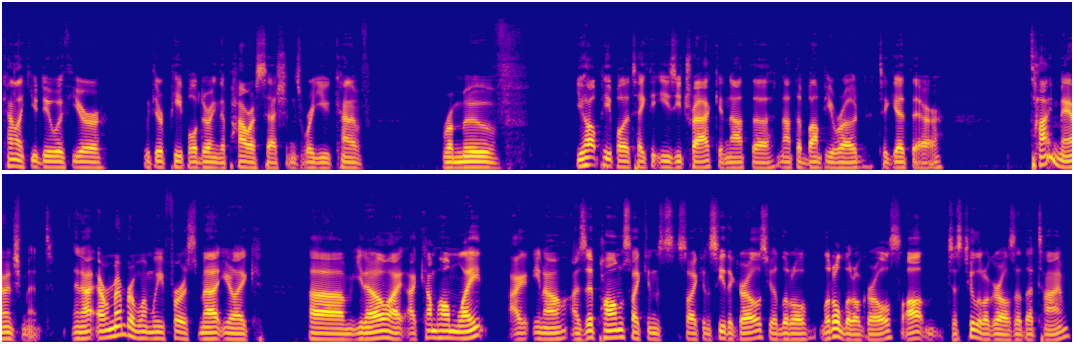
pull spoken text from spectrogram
kind of like you do with your with your people during the power sessions where you kind of remove you help people to take the easy track and not the not the bumpy road to get there. Time management. And I, I remember when we first met, you're like, um, you know, I, I come home late. I, you know, I zip home so I can so I can see the girls. You had little little little girls, all just two little girls at that time.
